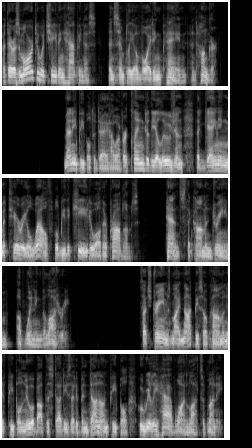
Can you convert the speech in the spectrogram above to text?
but there is more to achieving happiness than simply avoiding pain and hunger. Many people today, however, cling to the illusion that gaining material wealth will be the key to all their problems, hence the common dream of winning the lottery. Such dreams might not be so common if people knew about the studies that have been done on people who really have won lots of money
